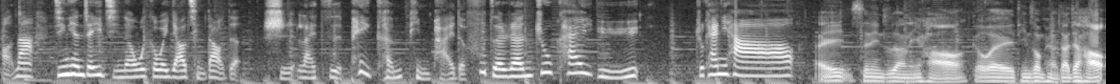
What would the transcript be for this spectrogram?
好，那今天这一集呢，为各位邀请到的是来自佩肯品牌的负责人朱开宇。朱凯你好，哎，森林组长你好，各位听众朋友大家好。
